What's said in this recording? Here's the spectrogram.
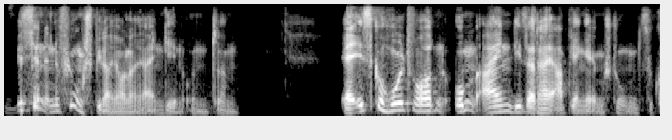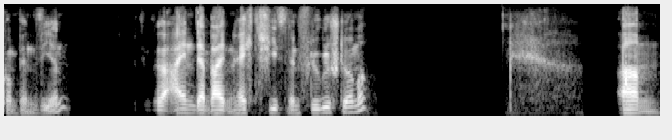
ein bisschen in eine Führungsspielerrolle eingehen und ähm, er ist geholt worden, um einen dieser drei Abgänge im Sturm zu kompensieren, beziehungsweise einen der beiden rechts schießenden Flügelstürmer. Ähm,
